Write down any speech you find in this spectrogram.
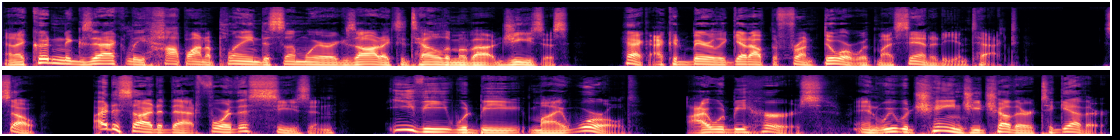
and I couldn't exactly hop on a plane to somewhere exotic to tell them about Jesus. Heck, I could barely get out the front door with my sanity intact. So, I decided that for this season, Evie would be my world, I would be hers, and we would change each other together.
